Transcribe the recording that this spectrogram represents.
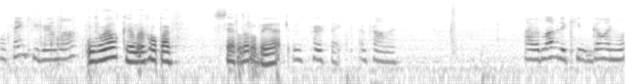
Well, thank you, Grandma. you're welcome. I hope I've said a little bit. It was perfect. I promise. I would love to keep going.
